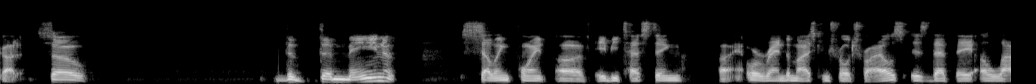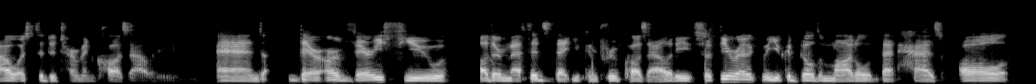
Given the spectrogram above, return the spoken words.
Got it. So the the main selling point of A/B testing uh, or randomized control trials is that they allow us to determine causality, and there are very few other methods that you can prove causality. So theoretically, you could build a model that has all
